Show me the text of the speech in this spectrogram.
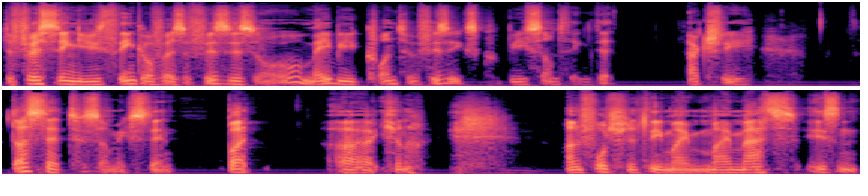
the first thing you think of as a physicist oh maybe quantum physics could be something that actually does that to some extent. But uh, you know, unfortunately, my my maths isn't.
